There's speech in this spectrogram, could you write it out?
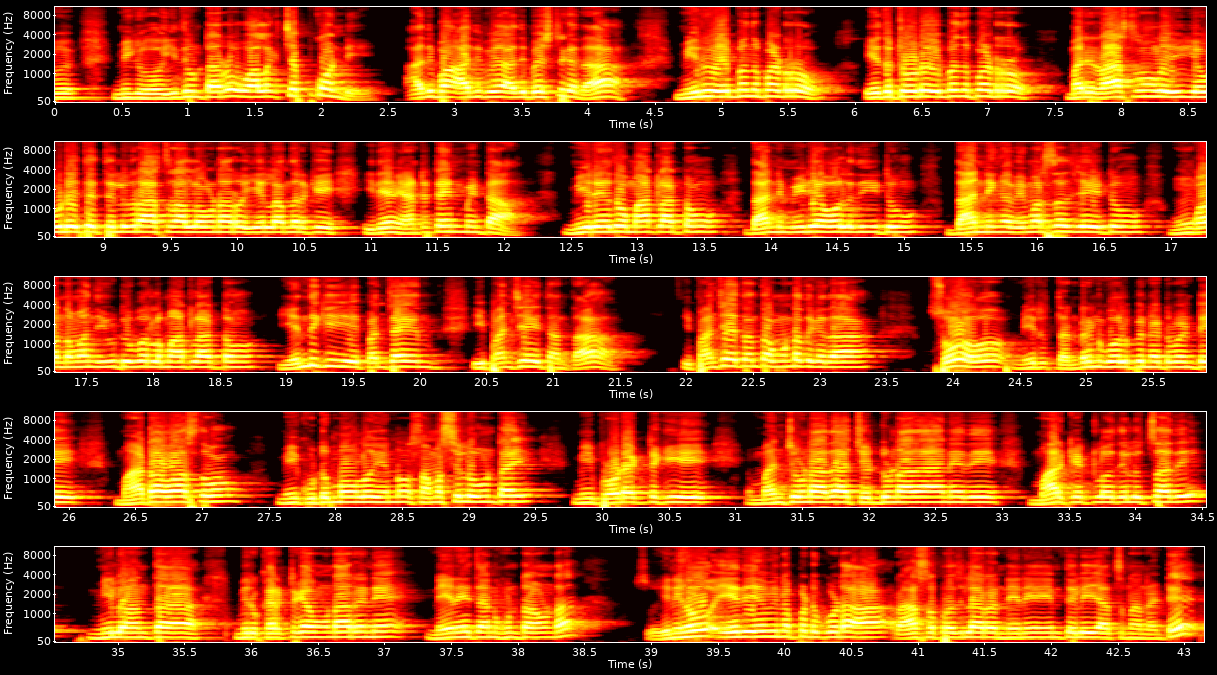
మీకు ఇది ఉంటారో వాళ్ళకి చెప్పుకోండి. అది బా అది అది బెస్ట్ కదా. మీరు ఇబ్బంది పడరు. ఎదుటోడు ఇబ్బంది పడరు. మరి రాష్ట్రంలో ఎవడైతే తెలుగు రాష్ట్రాల్లో ఉన్నారో వీళ్ళందరికీ ఇదేం ఎంటర్టైన్మెంటా మీరేదో మాట్లాడటం దాన్ని మీడియా వాళ్ళు తీయటం దాన్ని ఇంకా విమర్శలు చేయటం కొంతమంది యూట్యూబర్లు మాట్లాడటం ఎందుకు ఈ పంచాయతీ ఈ పంచాయతీ అంతా? ఈ పంచాయతీ అంతా ఉండదు కదా. సో మీరు తండ్రిని కోల్పోయినటువంటి మాట వాస్తవం మీ కుటుంబంలో ఎన్నో సమస్యలు ఉంటాయి మీ ప్రోడక్ట్కి మంచి ఉన్నదా చెడ్డు ఉన్నదా అనేది మార్కెట్లో తెలుస్తుంది. మీలో అంత మీరు కరెక్ట్గా ఉన్నారనే నేనైతే అనుకుంటా ఉండా. సో ఎనిహో ఏది ఏమైనప్పటికీ కూడా రాష్ట్ర ప్రజలారా నేనేం తెలియజేస్తున్నానంటే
